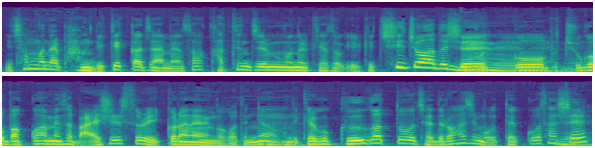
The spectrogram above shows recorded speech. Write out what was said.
이 청문회를 밤 늦게까지 하면서 같은 질문을 계속 이렇게 취조하듯이 네네, 묻고 네네. 주고받고 하면서 말실수를 이끌어내는 거거든요. 음. 근데 결국 그것도 제대로 하지 못했고 사실 네.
